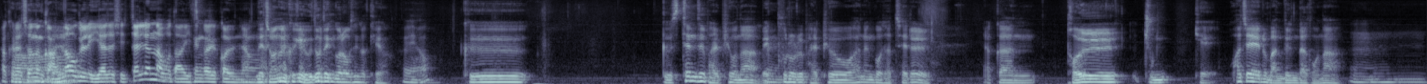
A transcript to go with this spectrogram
아 그래 아, 저는 그안 네. 나오길래 이 아저씨 잘렸나 보다 이 생각했거든요. 근데 저는 그게 의도된 거라고 생각해요. 왜요? 그, 그 스탠드 발표나 맥 프로를 발표하는 것 자체를 약간 덜 중, 이렇게 화제를 만든다거나 음,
